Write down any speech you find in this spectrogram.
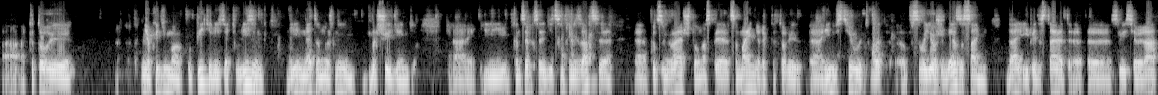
а, которые необходимо купить или взять в лизинг, и на это нужны большие деньги. А, и концепция децентрализации подразумевает, что у нас появятся майнеры, которые э, инвестируют в, в свое железо сами да, и предоставят э, свои сервера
